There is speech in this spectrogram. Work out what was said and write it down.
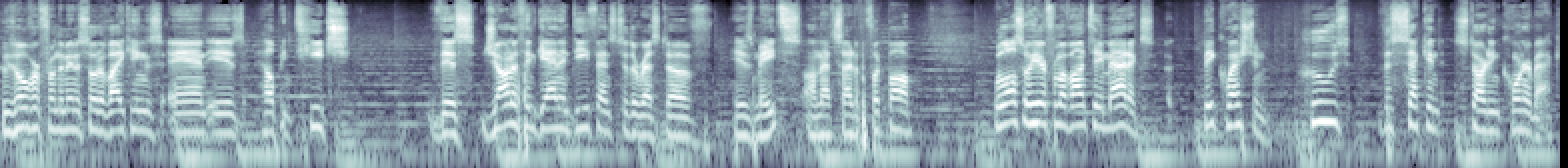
who's over from the Minnesota Vikings and is helping teach this Jonathan Gannon defense to the rest of his mates on that side of the football. We'll also hear from Avonte Maddox. Big question who's the second starting cornerback?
